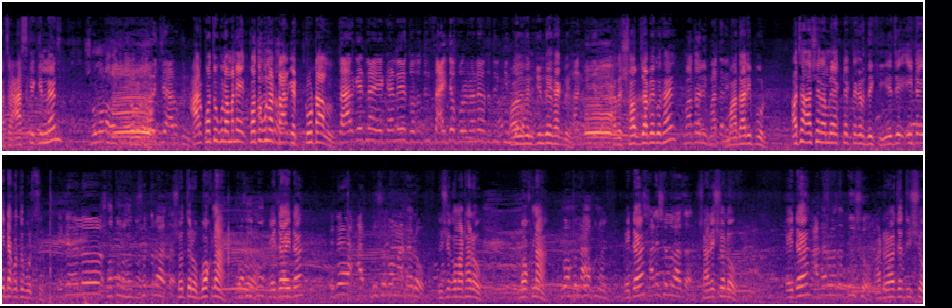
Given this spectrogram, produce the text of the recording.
আচ্ছা আজকে কিনলেন? আরও কতগুলো মানে কতগুলো টার্গেট টোটাল টার্গেট না এখানে যতদিন চাহিদা পূরণ হলে ততদিন কিনতে কিনতেই থাকবে। হ্যাঁ, তাহলে সব যাবে কোথায়? মাদারীপুর। আচ্ছা আসেন আমরা একটা একটা করে দেখি। এই যে এটা এটা কত পড়ছে? এটা হলো সতেরো হাজার। সতেরো বকনা? এটা এটা? এটা দুশো কম আঠারো। দুশো কম আঠারো। বকনা? বকনা। এটা? সাড়ে ষোলো হাজার। সাড়ে ষোলো। এইটা? আঠারো হাজার দুইশো। আঠারো হাজার দুইশো।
